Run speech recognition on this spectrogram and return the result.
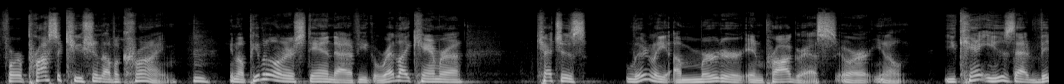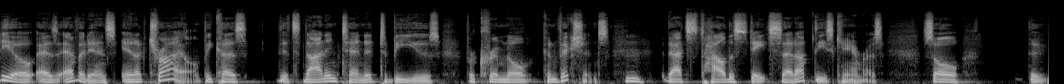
for a prosecution of a crime. You know, people don't understand that if you a red light camera catches literally a murder in progress, or you know, you can't use that video as evidence in a trial because it's not intended to be used for criminal convictions. Hmm. That's how the state set up these cameras. So the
